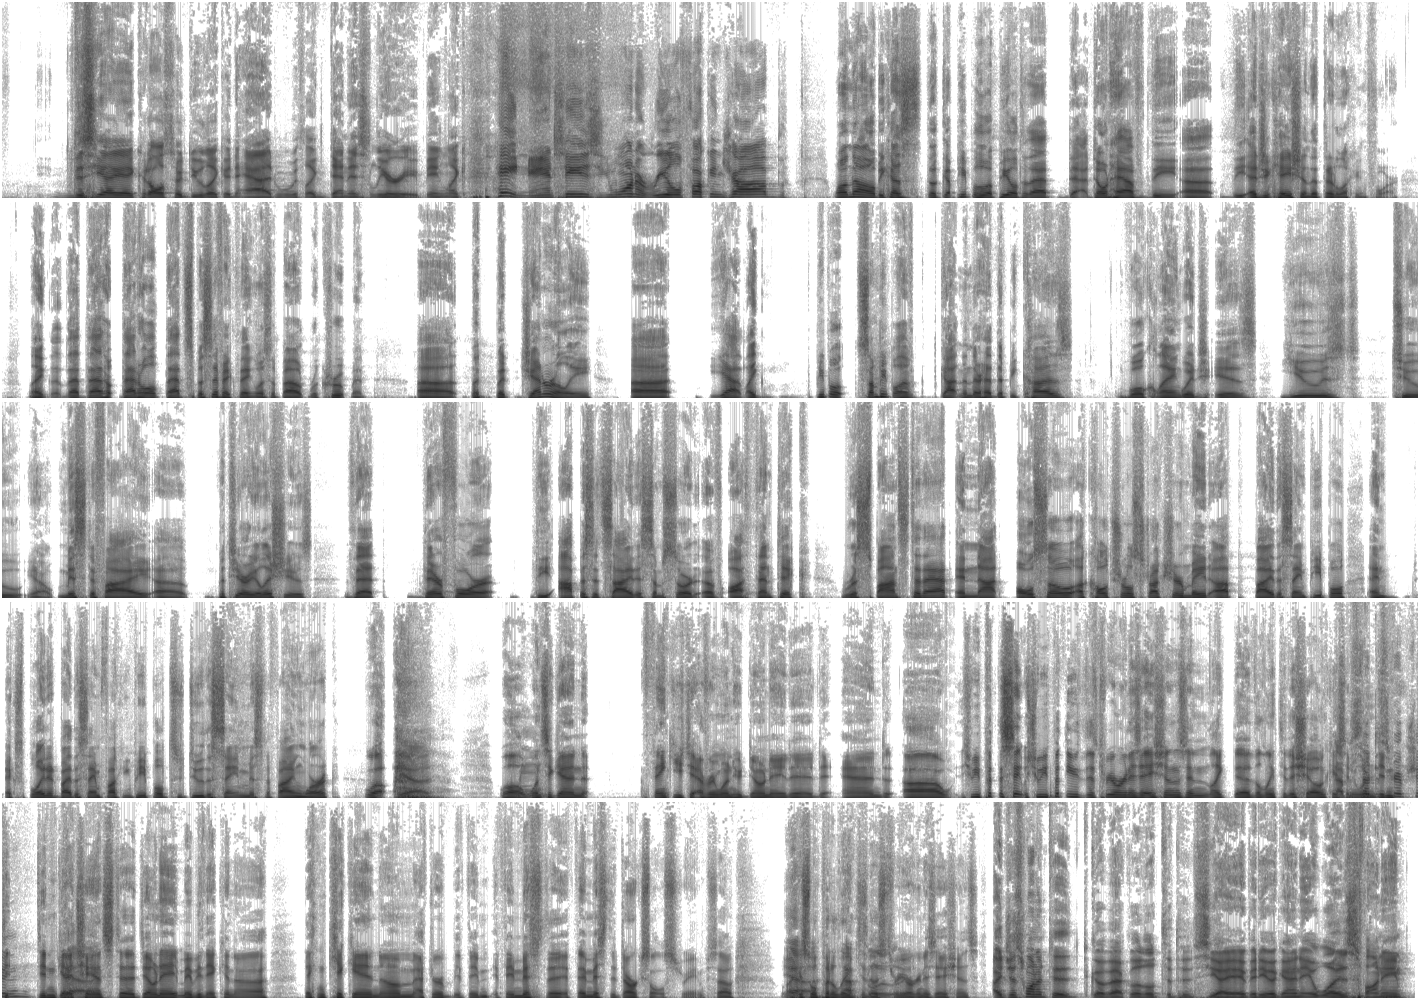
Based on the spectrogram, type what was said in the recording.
the CIA could also do like an ad with like Denis Leary being like, "Hey Nancy's, you want a real fucking job?" Well, no, because the people who appeal to that don't have the uh, the education that they're looking for. Like that that that whole that specific thing was about recruitment. Uh, but but generally, uh, yeah, like people, some people have gotten in their head that because woke language is used to you know mystify uh, material issues that therefore the opposite side is some sort of authentic response to that and not also a cultural structure made up by the same people and exploited by the same fucking people to do the same mystifying work. Well, Yeah. Well, once again, thank you to everyone who donated. And uh, should we put the same? Should we put the, the three organizations and like the, the link to the show in case Episode anyone didn't description? di- didn't get Yeah. a chance to donate? Maybe they can uh, they can kick in um, after if they if they missed the if they missed the Dark Souls stream. So I guess we'll put a link to those three organizations. I just wanted to go back a little to the CIA video again. It was funny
